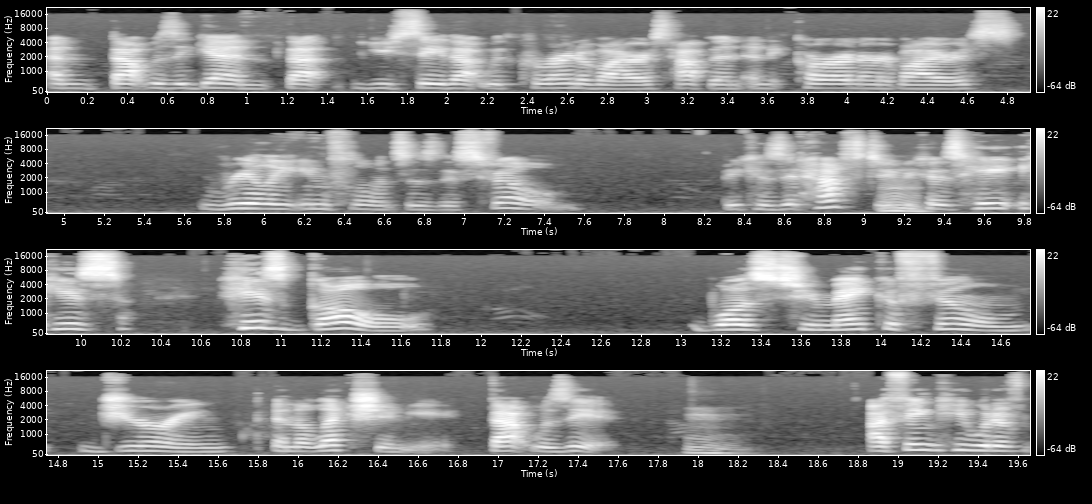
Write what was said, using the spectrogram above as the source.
And that was again that you see that with coronavirus happen, and coronavirus really influences this film because it has to Mm. because he his his goal was to make a film during an election year. That was it. Mm. I think he would have.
